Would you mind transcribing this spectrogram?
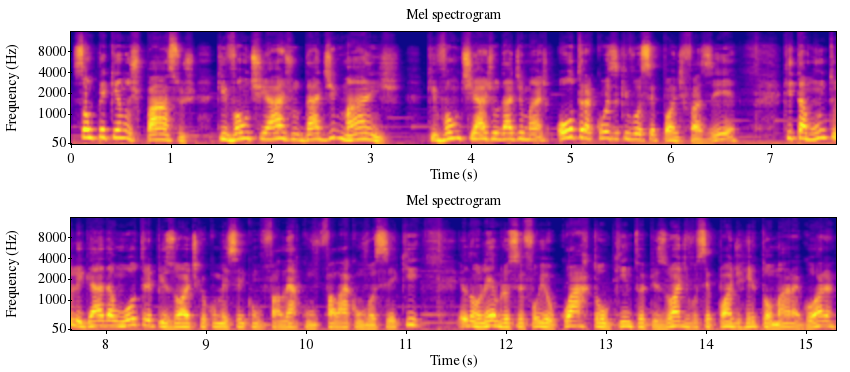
são pequenos passos que vão te ajudar demais que vão te ajudar demais. Outra coisa que você pode fazer, que está muito ligada a um outro episódio que eu comecei com falar, com falar com você aqui, eu não lembro se foi o quarto ou o quinto episódio, você pode retomar agora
